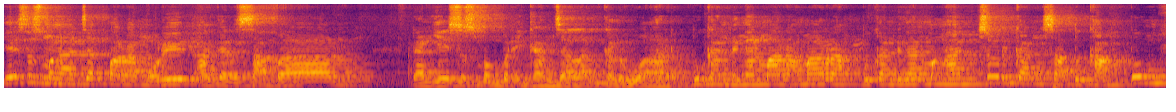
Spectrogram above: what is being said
Yesus mengajak para murid agar sabar dan Yesus memberikan jalan keluar bukan dengan marah-marah, bukan dengan menghancurkan satu kampung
